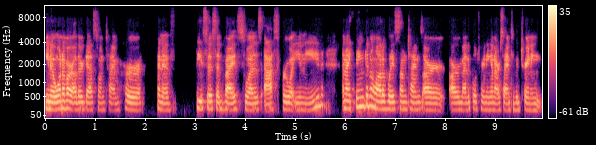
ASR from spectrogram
you know one of our other guests one time her kind of thesis advice was ask for what you need. And i think in a lot of ways sometimes our our medical training and our scientific training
